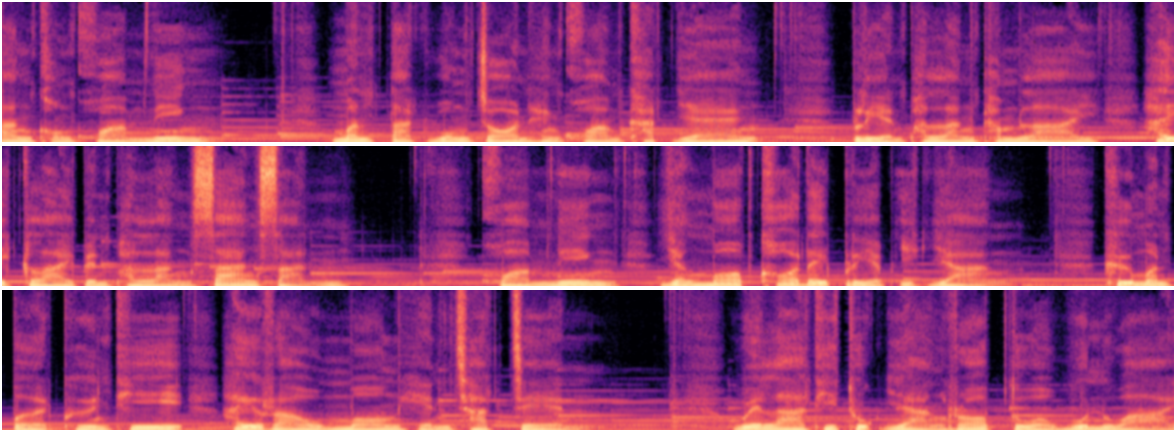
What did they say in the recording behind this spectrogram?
ลังของความนิ่ง มันตัดวงจรแห่งความขัดแย้ง เปลี่ยนพลังทำลายให้กลายเป็นพลังสร้างสรรค์ ความนิ่งยังมอบข้อได้เปรียบอีกอย่าง คือมันเปิดพื้นที่ให้เรามองเห็นชัดเจน เวลาที่ทุกอย่างรอบตัววุ่นวาย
